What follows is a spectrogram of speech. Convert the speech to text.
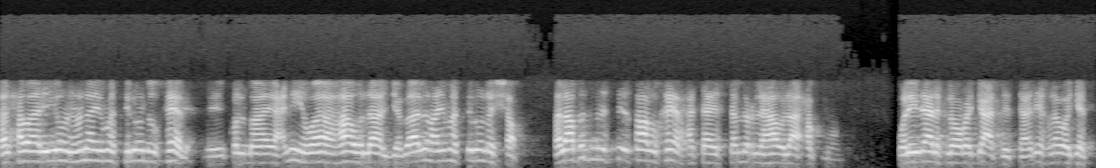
فالحواريون هنا يمثلون الخير. كل ما يعنيه وهؤلاء الجبابرة يمثلون الشر. فلا بد من استئصال الخير حتى يستمر لهؤلاء حكمهم. ولذلك لو رجعت للتاريخ لوجدت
